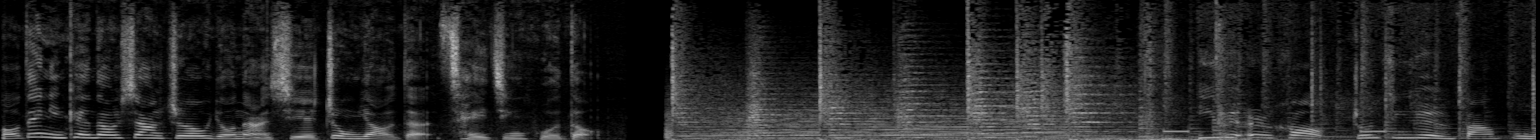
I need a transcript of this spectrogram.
好，带您看到下周有哪些重要的财经活动。号，中经院发布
